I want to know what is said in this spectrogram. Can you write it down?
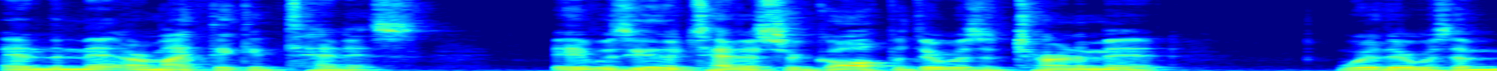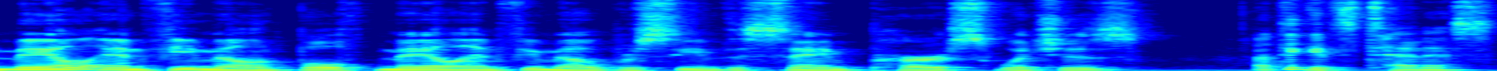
and the men? Or am I thinking tennis? It was either tennis or golf, but there was a tournament where there was a male and female, and both male and female received the same purse, which is I think it's tennis.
